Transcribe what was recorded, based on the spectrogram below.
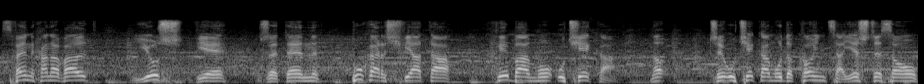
Sven Hanawald już wie, że ten Puchar Świata chyba mu ucieka. No, czy ucieka mu do końca? Jeszcze są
